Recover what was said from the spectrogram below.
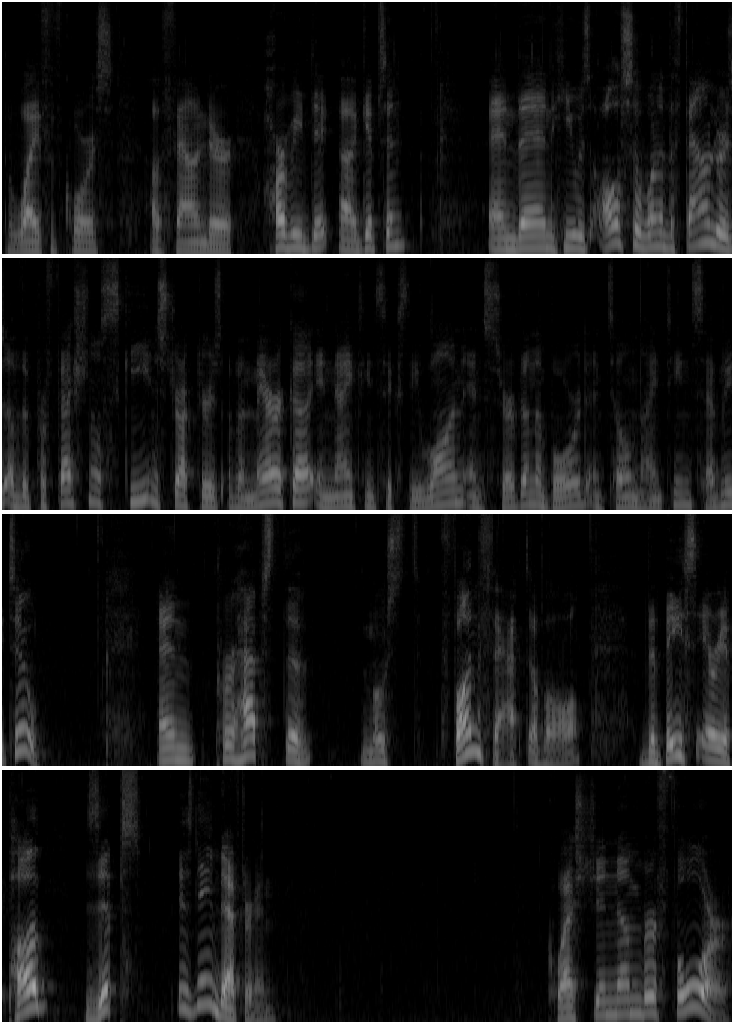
the wife, of course, of founder Harvey uh, Gibson. And then he was also one of the founders of the Professional Ski Instructors of America in 1961 and served on the board until 1972. And perhaps the most fun fact of all the base area pub, Zips, is named after him. Question number four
